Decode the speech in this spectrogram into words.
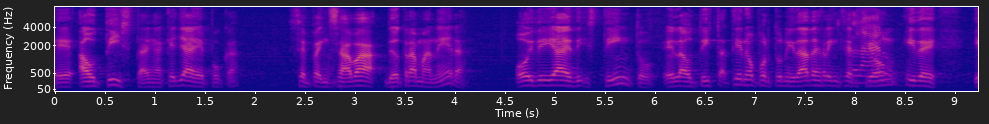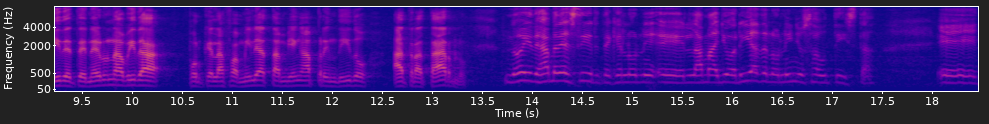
eh, autistas en aquella época se pensaba de otra manera. Hoy día es distinto. El autista tiene oportunidad de reinserción Claro. y, de, y de tener una vida porque la familia también ha aprendido a tratarlo. No, y déjame decirte que lo eh, la mayoría de los niños autistas eh,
